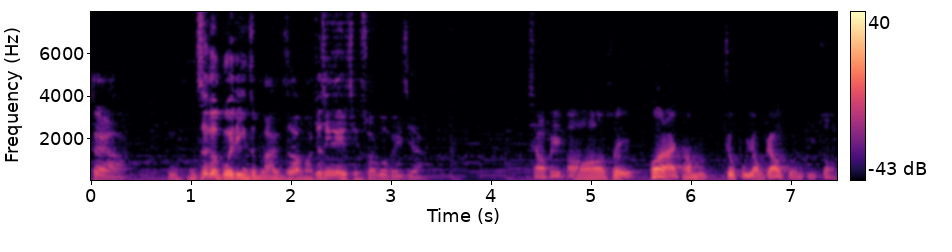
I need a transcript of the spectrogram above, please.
对啊，你你这个规定怎么来？你知道吗？就是因为以前摔过飞机啊。小飞哦，所以后来他们就不用标准体重了，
